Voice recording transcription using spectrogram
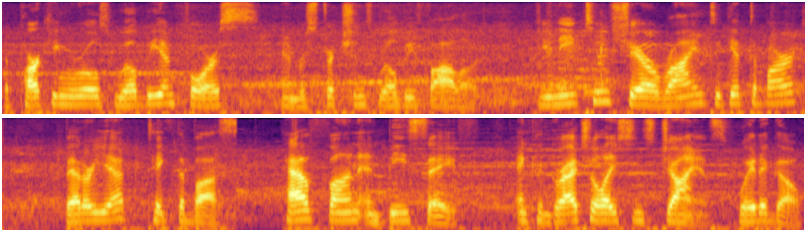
The parking rules will be enforced and restrictions will be followed. If you need to, share a ride to get to BART. Better yet, take the bus. Have fun and be safe. And congratulations, Giants. Way to go.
